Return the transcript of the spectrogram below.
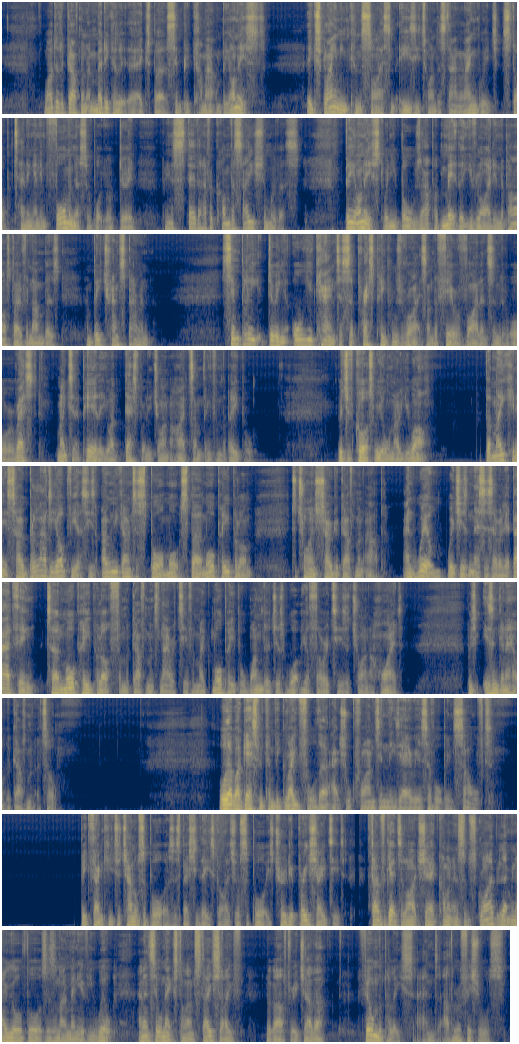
Why do the government and medical experts simply come out and be honest? Explain in concise and easy to understand language. Stop telling and informing us of what you're doing, but instead have a conversation with us. Be honest when you balls up, admit that you've lied in the past over numbers, and be transparent. Simply doing all you can to suppress people's rights under fear of violence and or arrest makes it appear that you are desperately trying to hide something from the people. Which of course we all know you are. But making it so bloody obvious is only going to spur more, spur more people on to try and show the government up and will, which isn't necessarily a bad thing, turn more people off from the government's narrative and make more people wonder just what the authorities are trying to hide, which isn't going to help the government at all. Although I guess we can be grateful that actual crimes in these areas have all been solved. Big thank you to channel supporters, especially these guys. Your support is truly appreciated. Don't forget to like, share, comment and subscribe. Let me know your thoughts as I know many of you will. And until next time, stay safe, look after each other, film the police and other officials.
